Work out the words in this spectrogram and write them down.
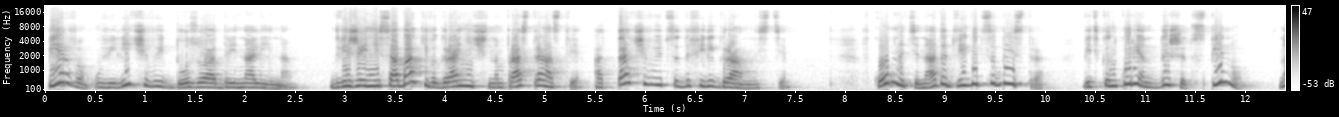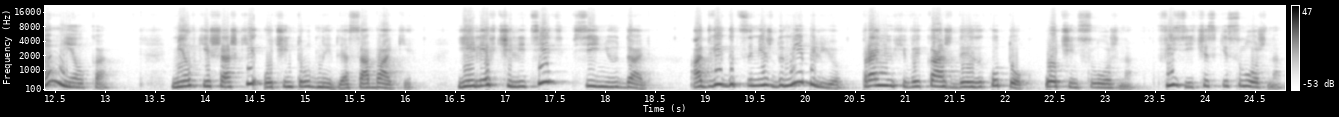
первым увеличивает дозу адреналина. Движения собаки в ограниченном пространстве оттачиваются до филигранности. В комнате надо двигаться быстро – ведь конкурент дышит в спину, но мелко. Мелкие шажки очень трудны для собаки. Ей легче лететь в синюю даль, а двигаться между мебелью, пронюхивая каждый закуток, очень сложно, физически сложно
